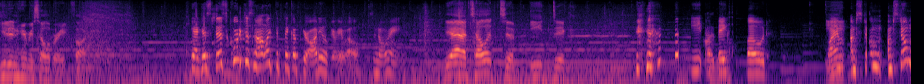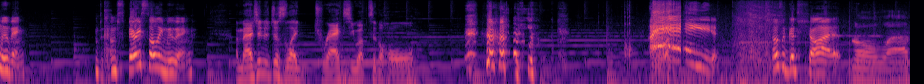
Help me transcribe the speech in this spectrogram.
You didn't hear me celebrate. Fuck. Yeah, because Discord does not like to pick up your audio very well. It's annoying. Yeah, tell it to eat dick. Eat a there. baked load. Why am Eat- I'm still I'm still moving. I'm, I'm very slowly moving. Imagine it just like drags you up to the hole. hey! That was a good shot. Oh, laugh.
